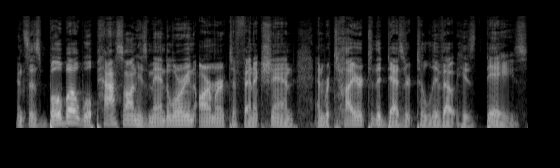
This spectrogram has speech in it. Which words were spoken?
and says Boba will pass on his Mandalorian armor to Fennec Shand and retire to the desert to live out his days.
